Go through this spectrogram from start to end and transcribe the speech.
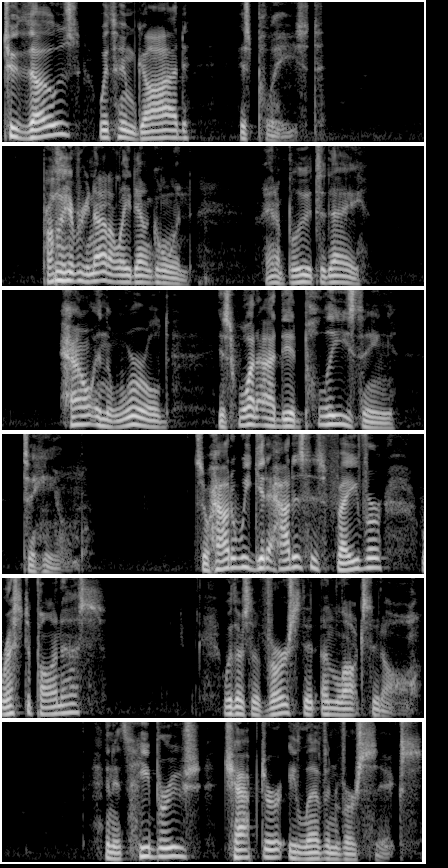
to those with whom God is pleased. Probably every night I lay down going, man, I blew it today. How in the world is what I did pleasing to Him? So, how do we get it? How does His favor rest upon us? Well, there's a verse that unlocks it all. And it's Hebrews chapter 11, verse 6,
